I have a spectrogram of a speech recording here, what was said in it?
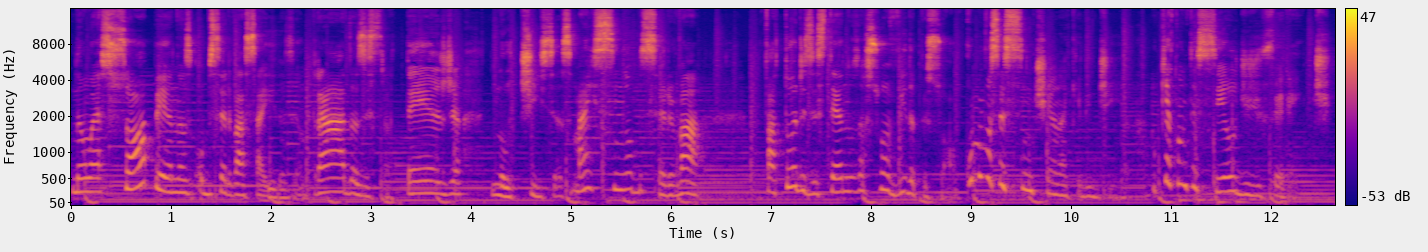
não é só apenas observar saídas e entradas, estratégia, notícias, mas sim observar fatores externos à sua vida pessoal. Como você se sentia naquele dia? O que aconteceu de diferente?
